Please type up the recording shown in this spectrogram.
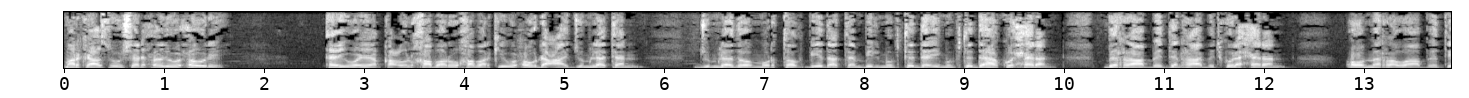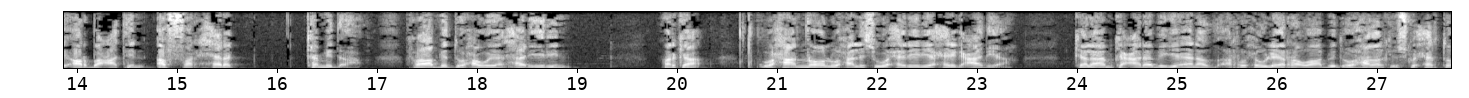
Markaasuu sharxooda wuxuu iri ay wayaqacu lkhabaru khabarkii wuxuu dhacaa jumlatan jumladoo murtabidatan bilmubtada'i mubtadaha ku xiran biraabitin raabit kula xiran oo min rawaabiti arbacatin afar xerag ka mid ah raabit waxaa weyaan xariirin marka waxaa nool waxaa laisugu xiriiriya xerig caadi ah kalaamka carabiga inaad wuxuu leeya rawaabit oo hadalka isku xirto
